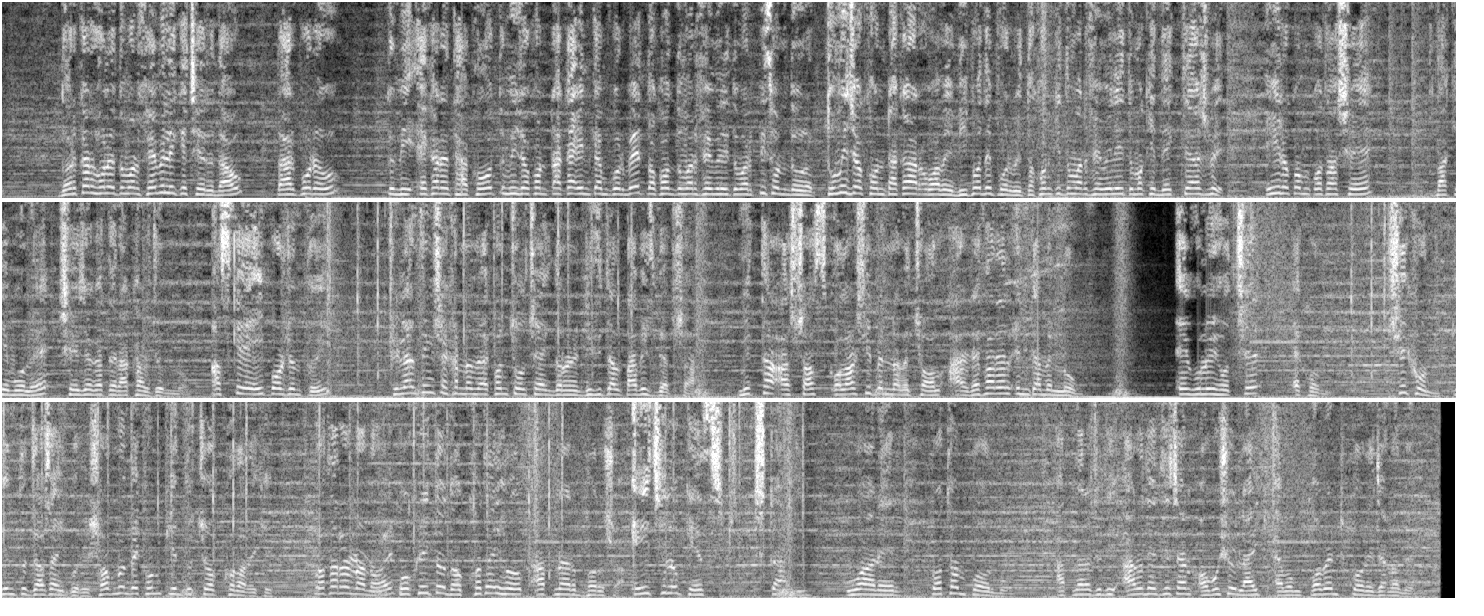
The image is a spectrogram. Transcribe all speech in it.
দরকার হলে তোমার ফ্যামিলিকে ছেড়ে দাও তারপরেও তুমি এখানে থাকো, তুমি যখন টাকা ইনকাম করবে, তখন তোমার ফ্যামিলি তোমার পিছনে দৌড়াবে। তুমি যখন টাকার অভাবে বিপদে পড়বে, তখন কি তোমার ফ্যামিলি তোমাকে দেখতে আসবে? এই রকম কথা সে তাকে বলে সেই জায়গাতে রাখার জন্য। আজকে এই পর্যন্তই। ফ্রিল্যান্সিং শেখার নামে এখন চলছে এক ধরনের ডিজিটাল তাবিজ ব্যবসা। মিথ্যা আশ্বাস স্কলারশিপের নামে চল আর রেফারেল ইনকামের লোভ। এগুলোই হচ্ছে এখন। শিখুন, কিন্তু যাচাই করে। স্বপ্ন দেখুন, কিন্তু চোখ খোলা রেখে। প্রতারণা নয়, প্রকৃত দক্ষতাই হোক আপনার ভরসা। এই ছিল কেস স্টাডি ওয়ানের প্রথম পর্ব। আপনারা যদি আরও দেখতে চান, অবশ্যই লাইক এবং কমেন্ট করে জানাবেন।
